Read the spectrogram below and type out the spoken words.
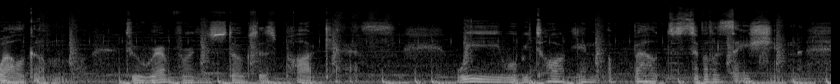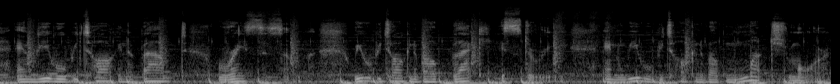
Welcome to Reverend Stokes' podcast. We will be talking about civilization and we will be talking about racism. We will be talking about black history and we will be talking about much more.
